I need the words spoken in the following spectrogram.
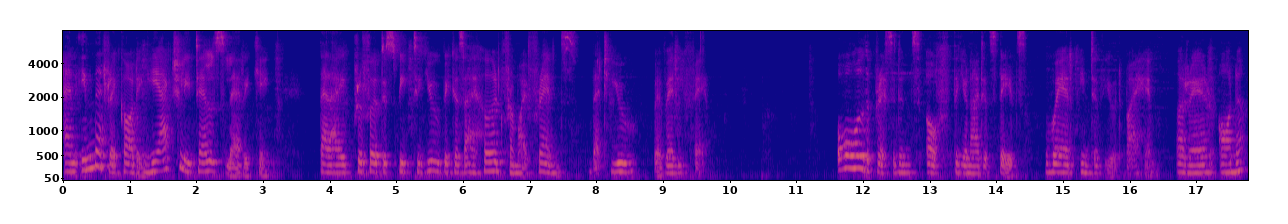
And in that recording, he actually tells Larry King that I prefer to speak to you because I heard from my friends that you were very fair. All the presidents of the United States were interviewed by him, a rare honor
